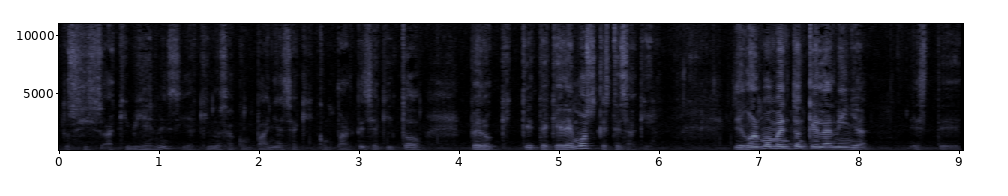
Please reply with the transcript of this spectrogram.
Entonces aquí vienes y aquí nos acompañas y aquí compartes y aquí todo. Pero que te queremos que estés aquí. Llegó el momento en que la niña este,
